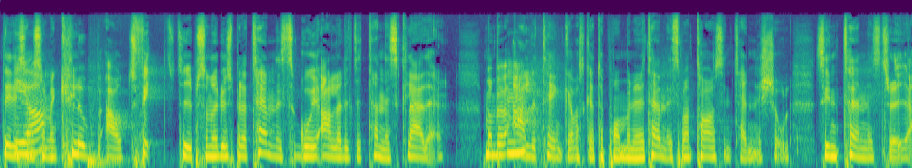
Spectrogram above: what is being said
Det är liksom Ja. som en klubboutfit. Typ som när du spelar tennis så går ju alla lite tenniskläder. Man behöver aldrig tänka vad ska jag ta på mig när det är tennis. Man tar sin tenniskjol, sin tenniströja.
